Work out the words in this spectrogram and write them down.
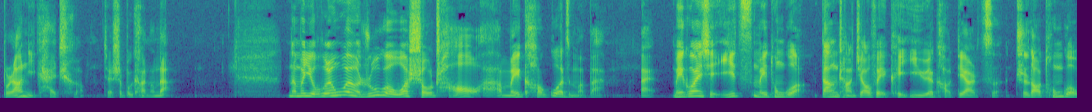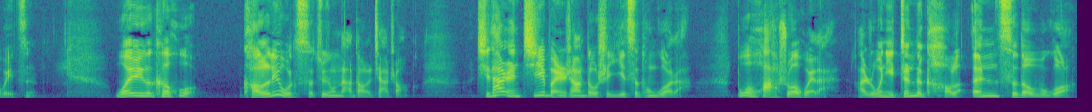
不让你开车，这是不可能的。那么有个人问，如果我手潮啊没考过怎么办？哎，没关系，一次没通过，当场交费，可以预约考第二次，直到通过为止。我有一个客户考了六次，最终拿到了驾照，其他人基本上都是一次通过的。不过话说回来啊，如果你真的考了 N 次都不过，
